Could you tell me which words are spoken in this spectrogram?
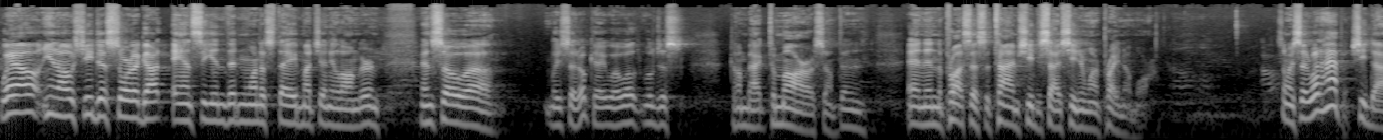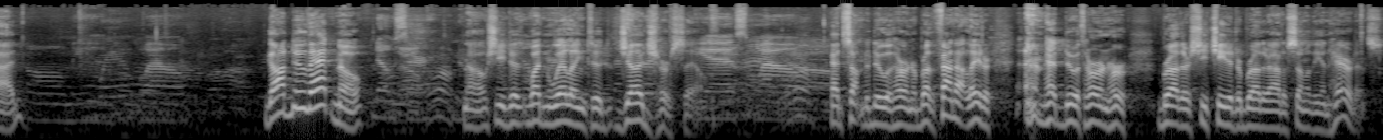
Well, you know, she just sort of got antsy and didn't want to stay much any longer. And, and so uh, we said, okay, well, well, we'll just come back tomorrow or something. And in the process of time, she decided she didn't want to pray no more. Somebody said, what happened? She died. God do that? No. No, sir. No, she just wasn't willing to judge herself. Yes, wow. Had something to do with her and her brother. Found out later, had to do with her and her brother. She cheated her brother out of some of the inheritance.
